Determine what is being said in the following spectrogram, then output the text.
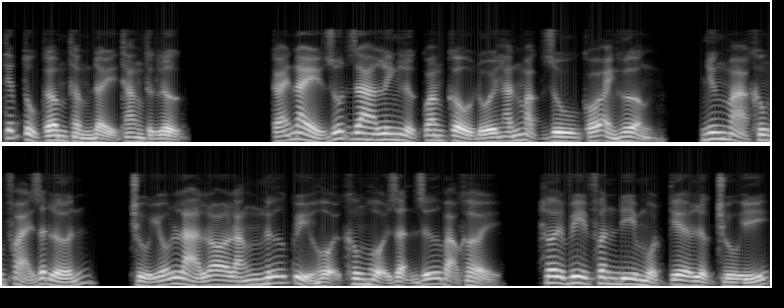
tiếp tục âm thầm đẩy thăng thực lực. Cái này rút ra linh lực quang cầu đối hắn mặc dù có ảnh hưởng, nhưng mà không phải rất lớn, chủ yếu là lo lắng nữ quỷ hội không hội giận dữ bạo khởi, hơi vi phân đi một tia lực chú ý.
